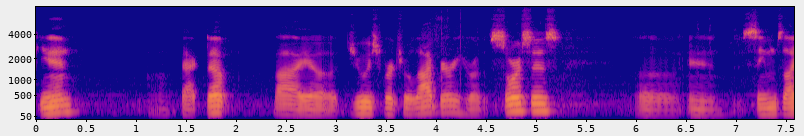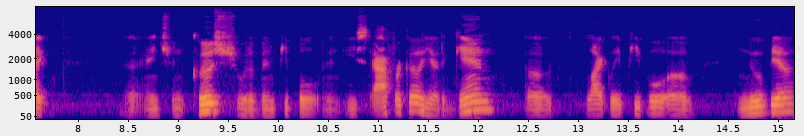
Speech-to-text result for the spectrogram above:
again, uh, backed up by uh, Jewish Virtual Library. Here are the sources. Uh, and it seems like uh, ancient Cush would have been people in East Africa, yet again, uh, likely people of Nubia,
